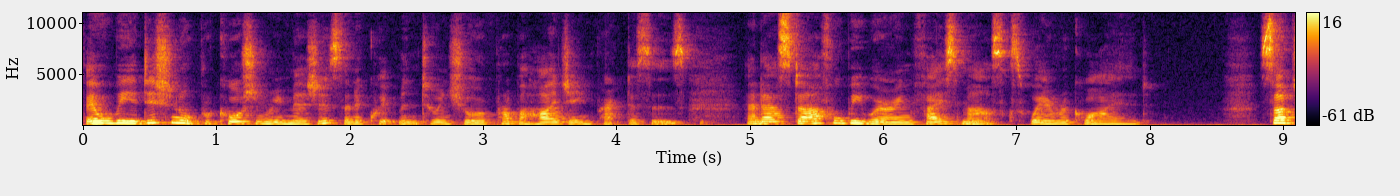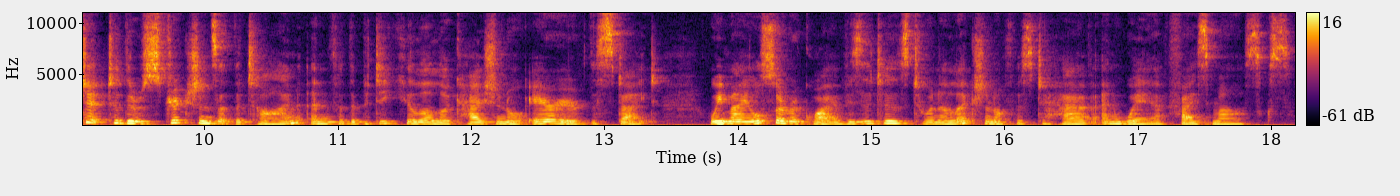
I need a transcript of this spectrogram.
There will be additional precautionary measures and equipment to ensure proper hygiene practices, and our staff will be wearing face masks where required. Subject to the restrictions at the time and for the particular location or area of the state, we may also require visitors to an election office to have and wear face masks.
